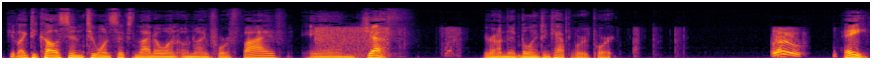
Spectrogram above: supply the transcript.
If you'd like to call us in, 216 901 0945. And Jeff, you're on the Bullington Capital Report. Hello. Hey.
